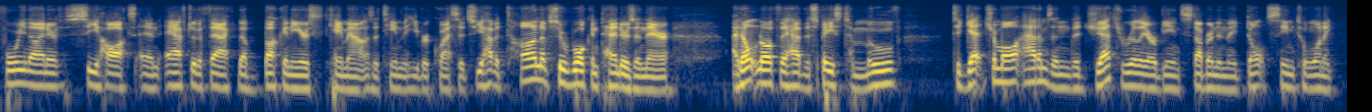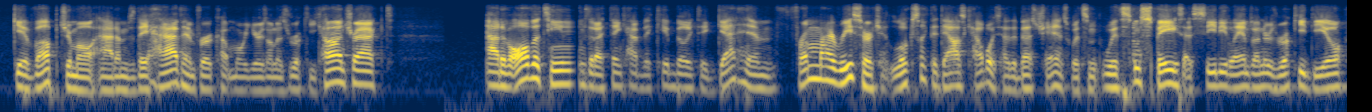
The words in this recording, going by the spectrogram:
49ers, Seahawks, and after the fact, the Buccaneers came out as a team that he requested. So you have a ton of Super Bowl contenders in there. I don't know if they have the space to move to get Jamal Adams, and the Jets really are being stubborn and they don't seem to want to give up Jamal Adams. They have him for a couple more years on his rookie contract out of all the teams that I think have the capability to get him, from my research, it looks like the Dallas Cowboys have the best chance with some with some space as CeeDee Lamb's under his rookie deal.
